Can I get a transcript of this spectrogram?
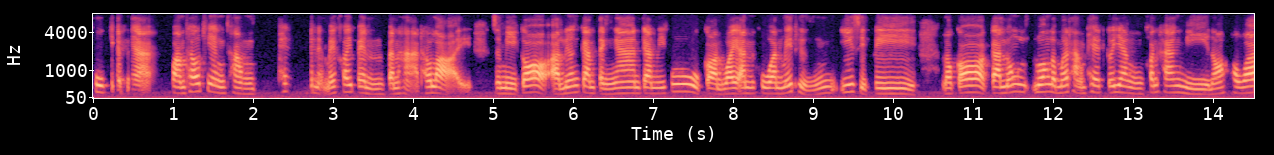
ภูเก็ตเนี่ยความเท่าเทียมทาง เนี่ยไม่ค่อยเป็นปัญหาเท่าไหร่ จะมีก็เรื่องการแต่งงานการมีคู่ก่อนวัยอันควรไม่ถึง 20 ปี แล้วก็การล่วงล่วงละเมิดทางเพศก็ยังค่อนข้างมีเนาะเพราะว่า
